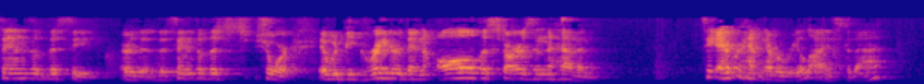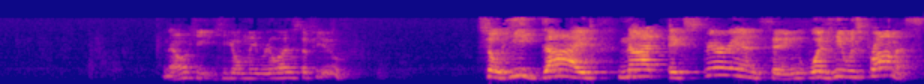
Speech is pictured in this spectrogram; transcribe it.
sands of the sea, or the, the sands of the shore. It would be greater than all the stars in the heaven. See, Abraham never realized that. No, he, he only realized a few. So he died not experiencing what he was promised.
